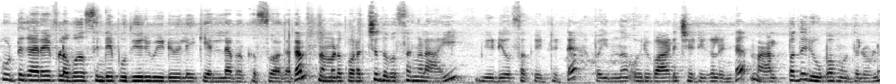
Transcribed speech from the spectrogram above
കൂട്ടുകാരെ ഫ്ലവേഴ്സിന്റെ പുതിയൊരു വീഡിയോയിലേക്ക് എല്ലാവർക്കും സ്വാഗതം. നമ്മൾ കുറച്ച് ദിവസങ്ങളായി വീഡിയോസൊക്കെ ഇട്ടിട്ട് അപ്പോൾ ഇന്ന് ഒരുപാട് ചെടികളുണ്ട്. നാൽപ്പത് രൂപ മുതലുള്ള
